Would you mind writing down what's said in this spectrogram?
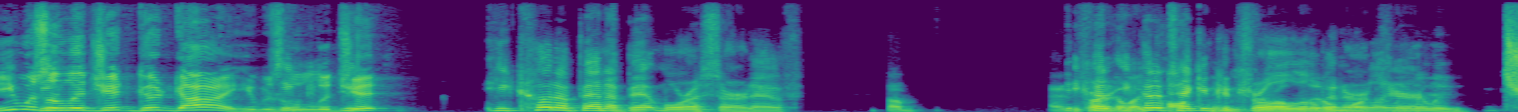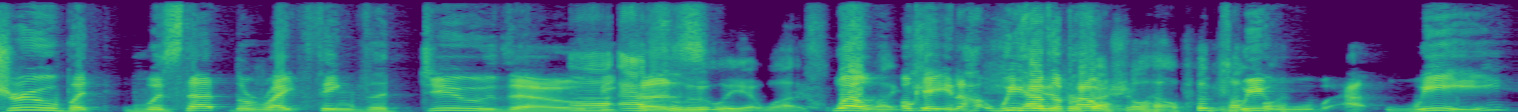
He was He- a legit good guy. He was he- a legit. he could have been a bit more assertive. and He could- to, he like, could have taken control a little bit earlier. clearly. True, but was that the right thing to do though? Uh, because absolutely, it was. well, Like, okay, she- and we have the needed power. professional help. At some We point. uh, we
